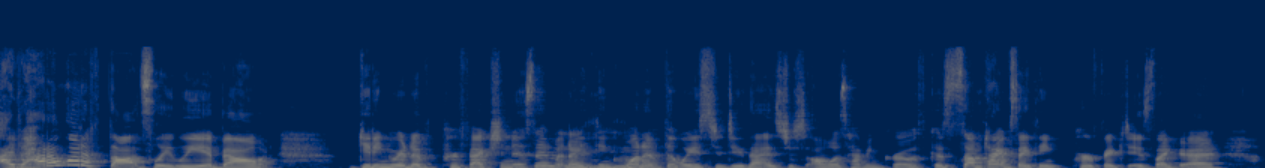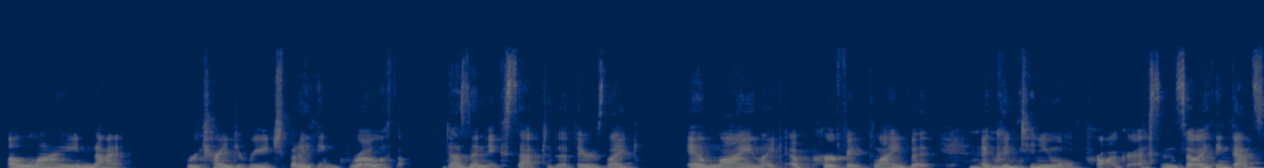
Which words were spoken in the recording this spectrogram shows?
I've had a lot of thoughts lately about getting rid of perfectionism, and I think Mhm. one of the ways to do that is just always having growth. Because sometimes I think perfect is like a a line that we're trying to reach, but I think growth doesn't accept that there's like a line like a perfect line but a Mhm. continual progress and so i think that's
